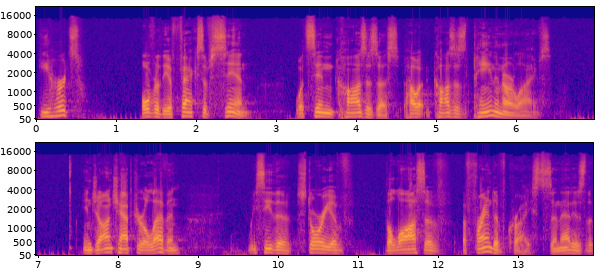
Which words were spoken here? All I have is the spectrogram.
He hurts over the effects of sin, what sin causes us, how it causes pain in our lives. In John chapter 11, we see the story of the loss of a friend of Christ's, and that is the,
